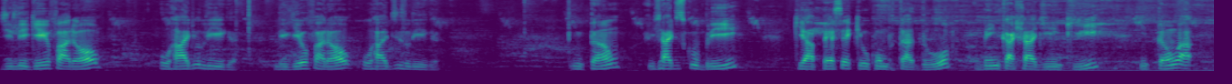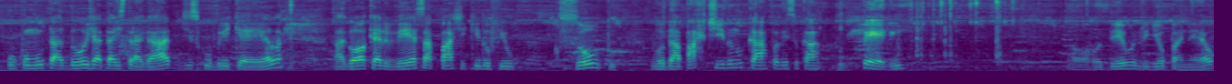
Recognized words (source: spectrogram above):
Desliguei o farol, o rádio liga. Liguei o farol, o rádio desliga. Então, já descobri que a peça é aqui, o computador, bem encaixadinho aqui. Então, a, o computador já está estragado, descobri que é ela. Agora eu quero ver essa parte aqui do fio solto. Vou dar partida no carro para ver se o carro pega, hein? Ó, rodei, liguei o painel.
